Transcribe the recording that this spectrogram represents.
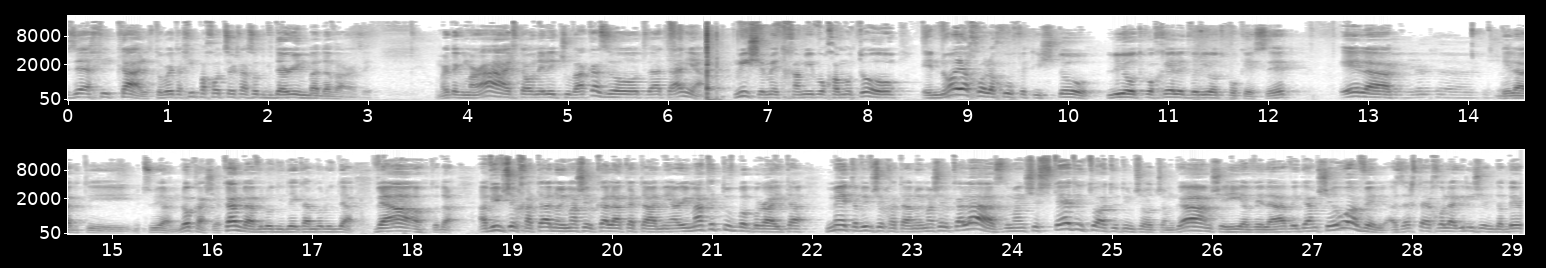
זה הכי קל, זאת אומרת הכי פחות צריך לעשות גדרים בדבר הזה. אומרת הגמרא, איך אתה עונה לי תשובה כזאת? והתניא, מי שמת חמיו או חמותו, אינו יכול לחוף את אשתו להיות כוחלת ולהיות פוקסת, אלא... דילגתי, מצוין, לא קשיא, כאן באבלות ידי כאן באבלות ידע. ואה, תודה. אביו של חתן או אמה של כלה קטני, הרי מה כתוב בברייתא? מת אביו של חתן או אמה של כלה, אז למען ששתי הסיטואציות נמצאות שם, גם שהיא אבלה וגם שהוא אבל. אז איך אתה יכול להגיד לי שנדבר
